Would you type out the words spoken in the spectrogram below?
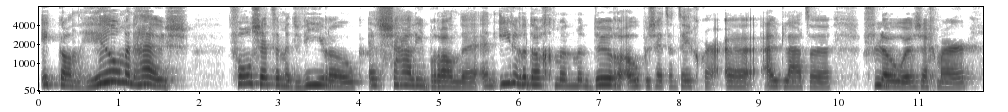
ik kan heel mijn huis volzetten met wierook en saliebranden. En iedere dag mijn, mijn deuren openzetten en tegen elkaar uh, uit laten flowen, zeg maar.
